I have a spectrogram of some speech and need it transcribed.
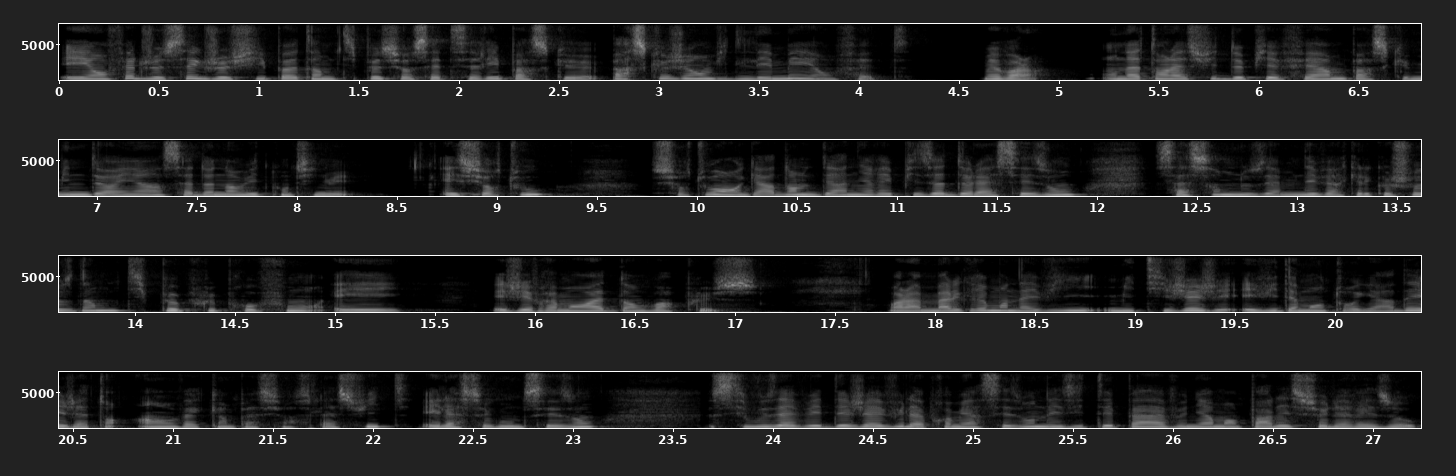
Et en fait je sais que je chipote un petit peu sur cette série parce que, parce que j'ai envie de l'aimer en fait. Mais voilà, on attend la suite de pied ferme parce que mine de rien ça donne envie de continuer. Et surtout, Surtout en regardant le dernier épisode de la saison, ça semble nous amener vers quelque chose d'un petit peu plus profond et, j'ai vraiment hâte d'en voir plus. Voilà, malgré mon avis mitigé, j'ai évidemment tout regardé et j'attends avec impatience la suite et la seconde saison. Si vous avez déjà vu la première saison, n'hésitez pas à venir m'en parler sur les réseaux.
